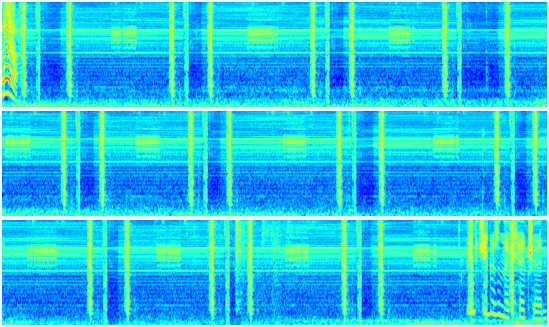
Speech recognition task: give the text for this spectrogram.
I think Chica's in the kitchen.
